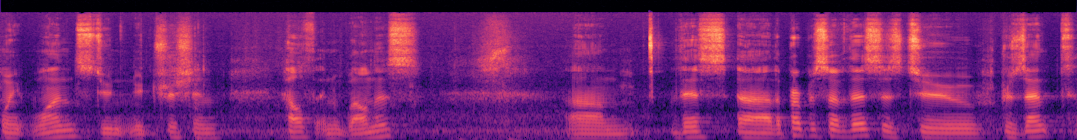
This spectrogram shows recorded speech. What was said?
640.1, Student Nutrition, Health and Wellness. Um, This, uh, the purpose of this is to present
